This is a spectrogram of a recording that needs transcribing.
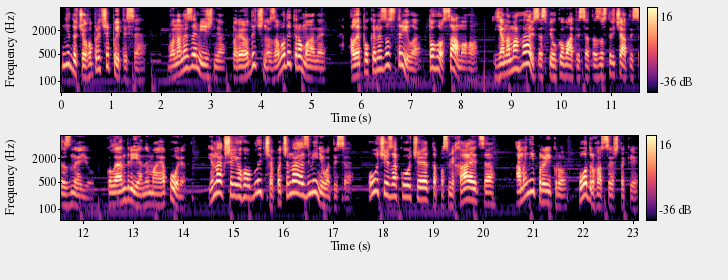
Ні до чого причепитися. Вона незаміжня, періодично заводить романи, але поки не зустріла того самого. Я намагаюся спілкуватися та зустрічатися з нею, коли Андрія немає поряд. Інакше його обличчя починає змінюватися, очі закочує та посміхається. А мені прикро, подруга все ж таки.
